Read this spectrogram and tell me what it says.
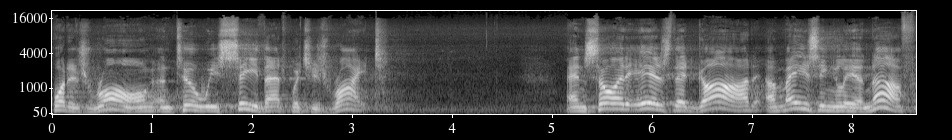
what is wrong until we see that which is right. And so it is that God, amazingly enough,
